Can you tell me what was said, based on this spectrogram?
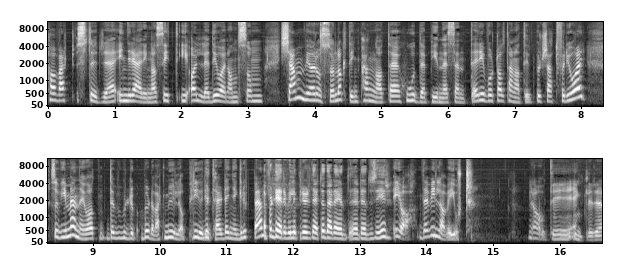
har vært større enn regjeringa sitt i alle de årene som kommer. Vi har også lagt inn penger til hodepinesenter i vårt alternativt budsjett for i år. Så vi mener jo at det burde, burde vært mulig å prioritere denne gruppen. Ja, for dere ville prioritert det, det er det, det, er det du sier? Ja, det ville vi gjort. Det er alltid enklere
